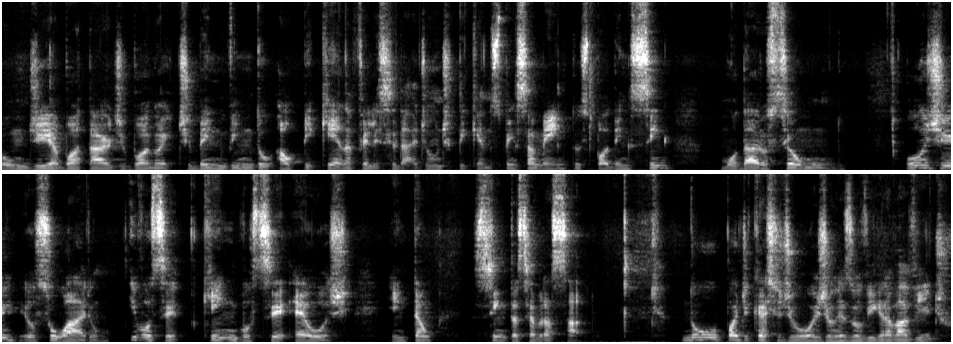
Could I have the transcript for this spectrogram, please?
Bom dia, boa tarde, boa noite. Bem-vindo ao Pequena Felicidade, onde pequenos pensamentos podem sim mudar o seu mundo. Hoje eu sou Arion. E você? Quem você é hoje? Então, sinta-se abraçado. No podcast de hoje eu resolvi gravar vídeo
